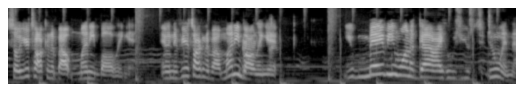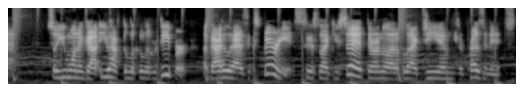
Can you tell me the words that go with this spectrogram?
So you're talking about moneyballing it. And if you're talking about moneyballing it, you maybe want a guy who's used to doing that. So you want a guy you have to look a little deeper. A guy who has experience. Because like you said, there aren't a lot of black GMs or presidents.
